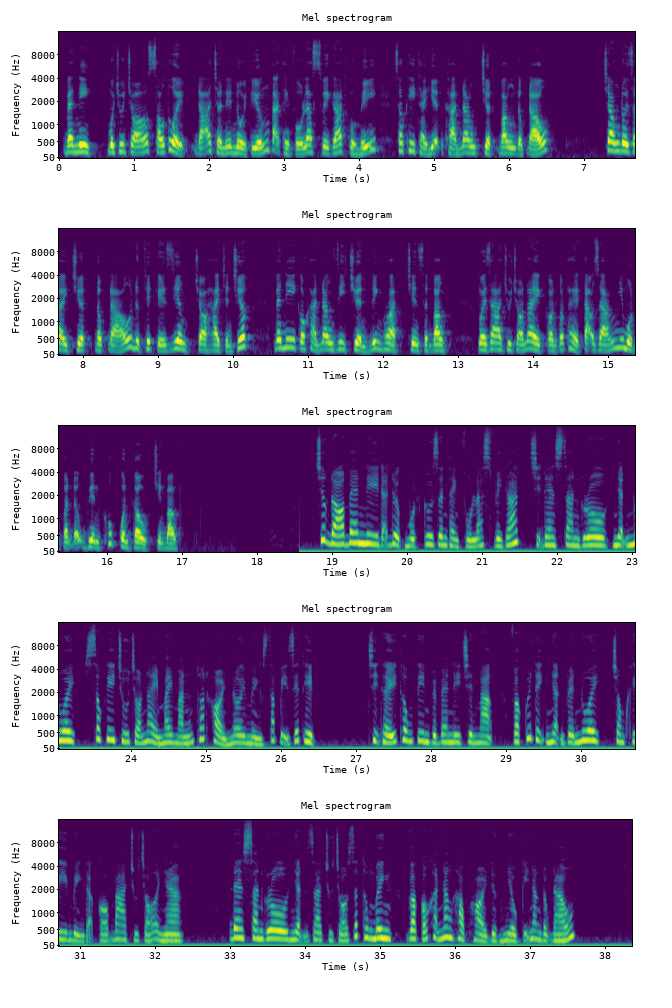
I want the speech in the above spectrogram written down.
Benny, một chú chó 6 tuổi, đã trở nên nổi tiếng tại thành phố Las Vegas của Mỹ sau khi thể hiện khả năng trượt băng độc đáo. Trong đôi giày trượt độc đáo được thiết kế riêng cho hai chân trước, Benny có khả năng di chuyển linh hoạt trên sân băng. Ngoài ra, chú chó này còn có thể tạo dáng như một vận động viên khúc quân cầu trên băng. Trước đó, Benny đã được một cư dân thành phố Las Vegas, chị Dan Sangro, nhận nuôi sau khi chú chó này may mắn thoát khỏi nơi mình sắp bị giết thịt. Chị thấy thông tin về Benny trên mạng và quyết định nhận về nuôi trong khi mình đã có ba chú chó ở nhà. Dan Sangro nhận ra chú chó rất thông minh và có khả năng học hỏi được nhiều kỹ năng độc đáo.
